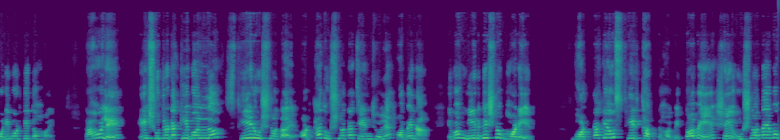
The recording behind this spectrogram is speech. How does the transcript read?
পরিবর্তিত হয়। তাহলে এই সূত্রটা কি বলল? স্থির উষ্ণতায়, অর্থাৎ উষ্ণতা চেঞ্জ হলে হবে না এবং নির্দিষ্ট ভরের ভরটাকেও স্থির থাকতে হবে। তবে সেই উষ্ণতা এবং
